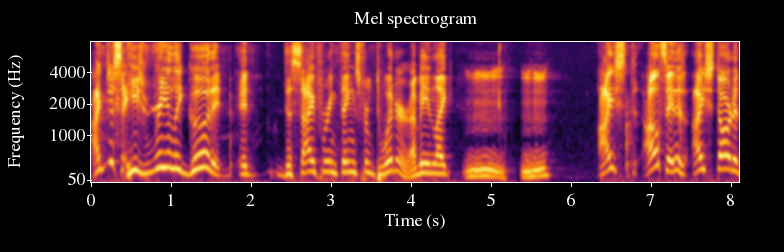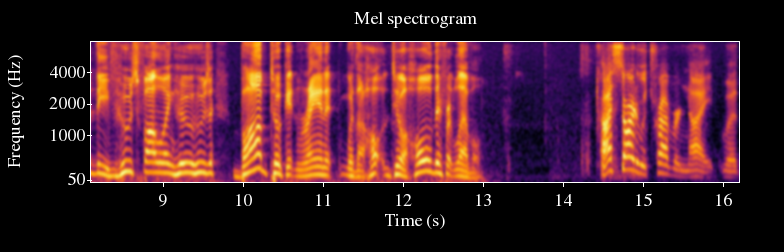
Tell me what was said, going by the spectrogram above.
I just say he's really good at, at deciphering things from Twitter. I mean, like, Mm, hmm I st- I'll say this: I started the who's following who, who's Bob took it and ran it with a whole to a whole different level. I started with Trevor Knight with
